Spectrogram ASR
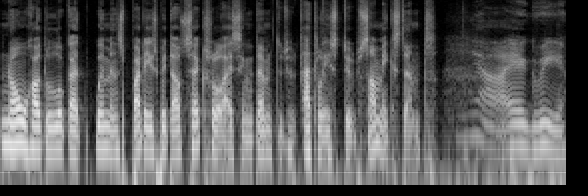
know how to look at women's bodies without sexualizing them to at least to some extent yeah i agree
